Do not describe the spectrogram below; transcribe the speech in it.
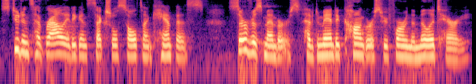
Students have rallied against sexual assault on campus. Service members have demanded Congress reform the military.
